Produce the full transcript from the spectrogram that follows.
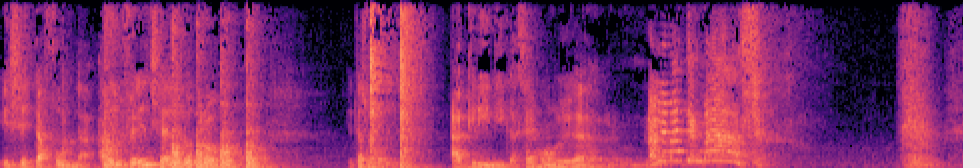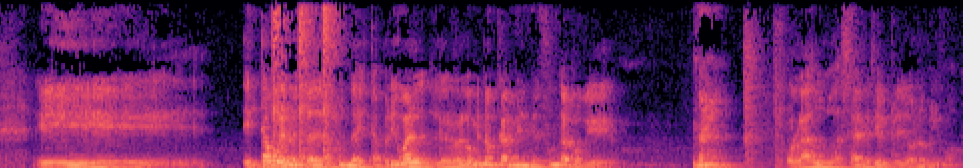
es esta funda. A diferencia del otro, estas son acrílicas, ¿eh? ¡No le maten más! Eh, Está bueno esta de la funda esta, pero igual les recomiendo que cambien de funda porque por las dudas, ¿sabes? Siempre digo lo mismo.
